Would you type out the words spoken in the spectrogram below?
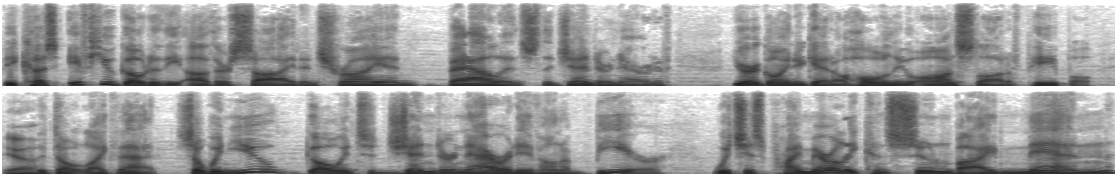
Because if you go to the other side and try and balance the gender narrative, you're going to get a whole new onslaught of people Yeah. that don't like that. So when you go into gender narrative on a beer, which is primarily consumed by men,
